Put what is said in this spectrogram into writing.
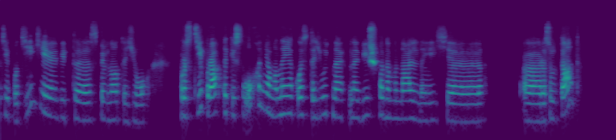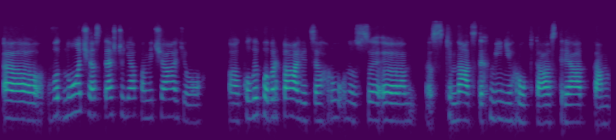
ті події від е, спільноти ЮГ, прості практики слухання вони якось дають найбільш феноменальний е, е, результат. Водночас, те, що я помічаю, коли повертаються гру ну, з, з кімнат, з тих міні-груп та з тріад, там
